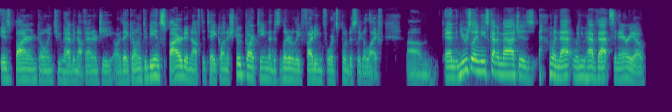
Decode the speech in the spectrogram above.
is Bayern going to have enough energy? Are they going to be inspired enough to take on a Stuttgart team that is literally fighting for its Bundesliga life? Um, and usually in these kind of matches, when that when you have that scenario,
